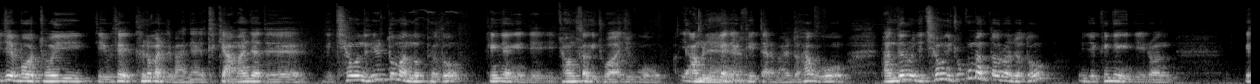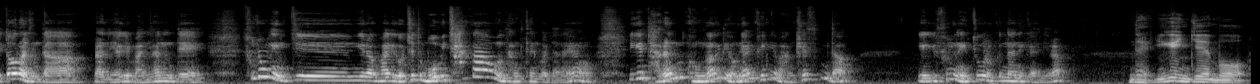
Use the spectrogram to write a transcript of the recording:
이제 뭐 저희 이제 요새 그런 말들 많이 하죠. 특히 암 환자들 체온을 1도만 높여도 굉장히 이제 정성이 좋아지고 암을 네. 이겨낼 수 있다는 말도 하고 반대로 이제 체온이 조금만 떨어져도 이제 굉장히 이제 이런 게 떨어진다라는 이야기를 많이 하는데 수족냉증이라고 하니까 어쨌든 몸이 차가운 상태인 거잖아요. 이게 다른 건강에도 영향이 굉장히 많겠습니다. 이게 수족냉증으로 끝나는 게 아니라 네 이게 이제 뭐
